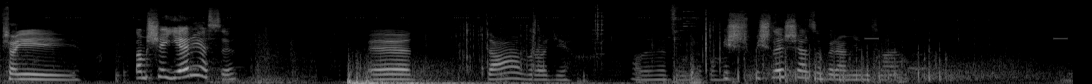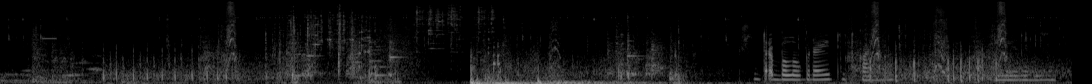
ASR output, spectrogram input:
Все, є, є, є. Там ще є реси? Е, да, вроді. Але не дуже багато. Піш, пішли ще заберемо, я не знаю. Треба лоугрейд і ткань. І залізо.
